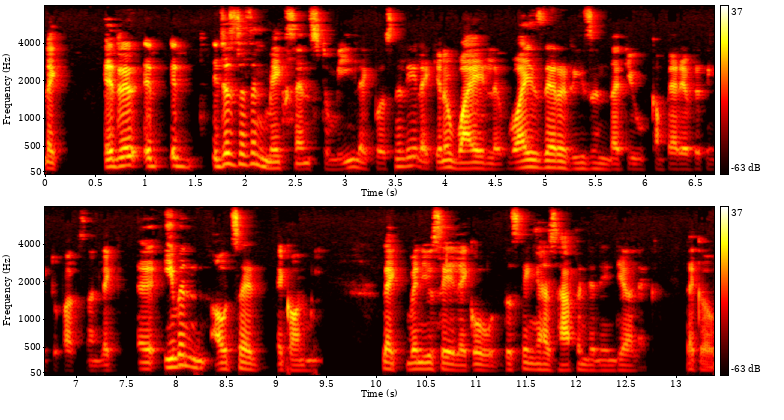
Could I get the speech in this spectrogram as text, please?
like it it it, it just doesn't make sense to me like personally. Like you know why like, why is there a reason that you compare everything to pakistan? Like uh, even outside economy. Like when you say like oh this thing has happened in india like like a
